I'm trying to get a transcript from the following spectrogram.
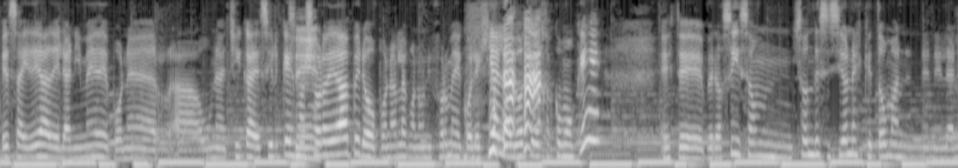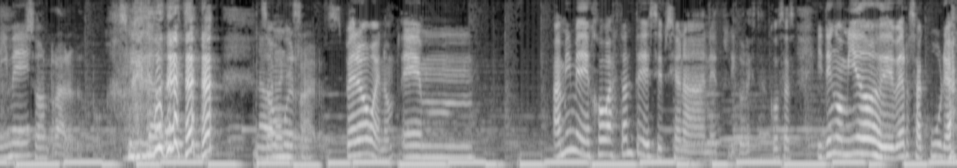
Esa idea del anime de poner a una chica, decir que es Sí. mayor de edad, pero ponerla con uniforme de colegiala y vos te dejas como, ¿qué? Este, pero sí, son, son decisiones que toman en, el anime. Son raros los pocos. Sí, la verdad que sí. La Son muy que raros. Pero bueno, em, a mí me dejó bastante decepcionada Netflix con estas cosas. Y tengo miedo de ver Sakura.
